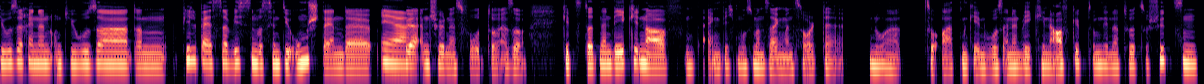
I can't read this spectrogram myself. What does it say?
Userinnen und User dann viel besser wissen, was sind die Umstände ja. für ein schönes Foto. Also gibt es dort einen Weg hinauf und eigentlich muss man sagen, man sollte nur zu Orten gehen, wo es einen Weg hinauf gibt, um die Natur zu schützen.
